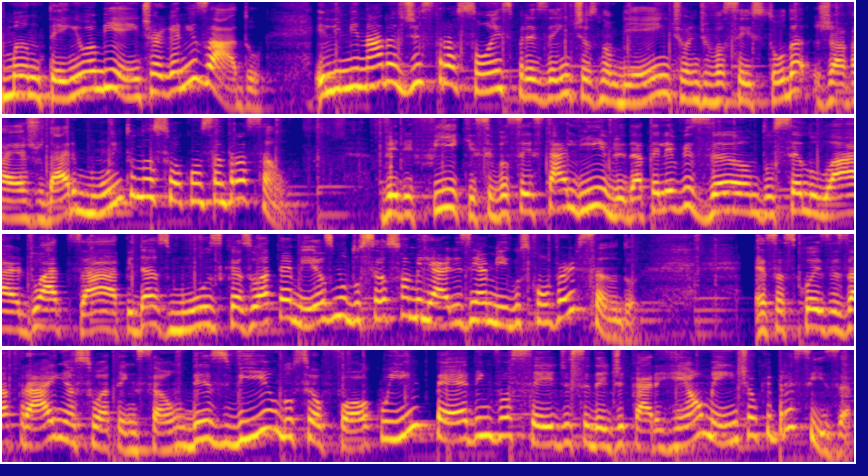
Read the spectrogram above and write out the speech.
mantenha o ambiente organizado. Eliminar as distrações presentes no ambiente onde você estuda já vai ajudar muito na sua concentração. Verifique se você está livre da televisão, do celular, do WhatsApp, das músicas ou até mesmo dos seus familiares e amigos conversando. Essas coisas atraem a sua atenção, desviam do seu foco e impedem você de se dedicar realmente ao que precisa.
